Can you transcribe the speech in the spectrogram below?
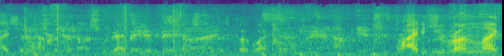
I shouldn't have put the red shoes. I should have just put white hair. Itching. Why did he run like?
